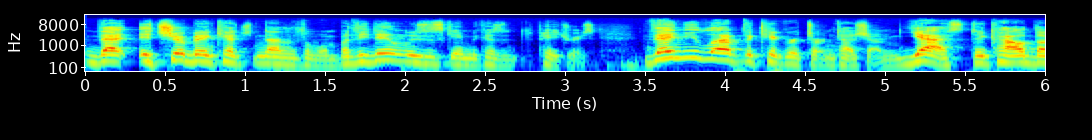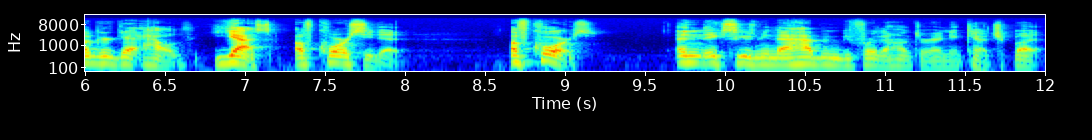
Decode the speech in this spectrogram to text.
that it should have been down at the one, but they didn't lose this game because of the Patriots. Then you let up the kick return touchdown. Yes, did Kyle Dugger get held? Yes, of course he did. Of course. And excuse me, that happened before the Hunter Henry catch, but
